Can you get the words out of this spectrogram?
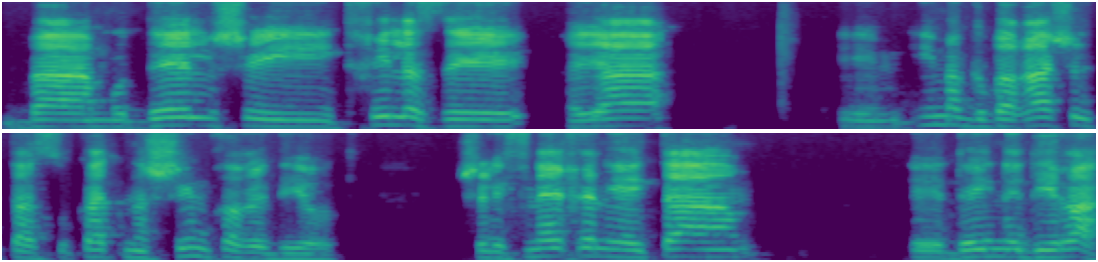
במודל שהיא התחילה זה היה אה, עם הגברה של תעסוקת נשים חרדיות, שלפני כן היא הייתה די נדירה.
